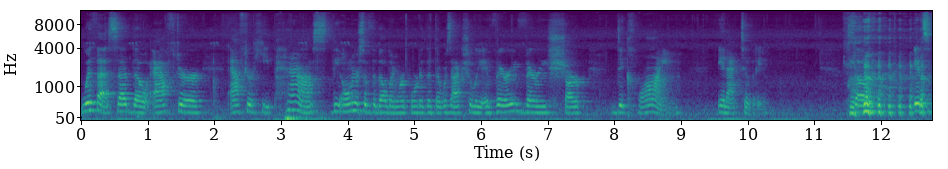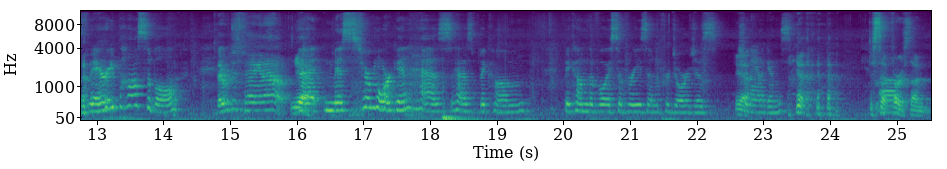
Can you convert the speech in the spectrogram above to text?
With that said, though, after after he passed, the owners of the building reported that there was actually a very, very sharp decline in activity. So it's very possible They were just hanging out. Yeah. that Mr. Morgan has has become become the voice of reason for George's Yeah. shenanigans. Just Uh, at first time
